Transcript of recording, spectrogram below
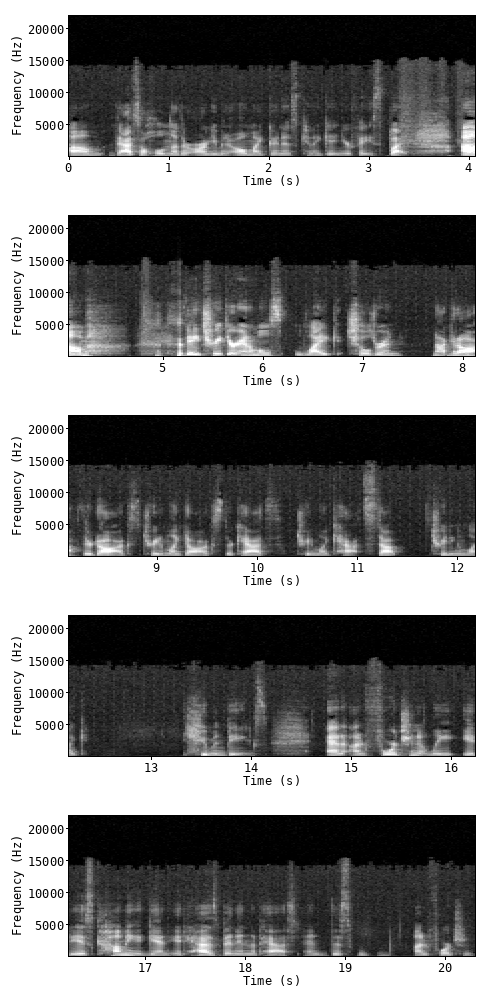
Um, that's a whole nother argument. Oh my goodness, can I get in your face? But um, they treat their animals like children. Knock it off. They're dogs. Treat them like dogs. They're cats. Treat them like cats. Stop treating them like human beings. And unfortunately, it is coming again. It has been in the past, and this unfortunate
